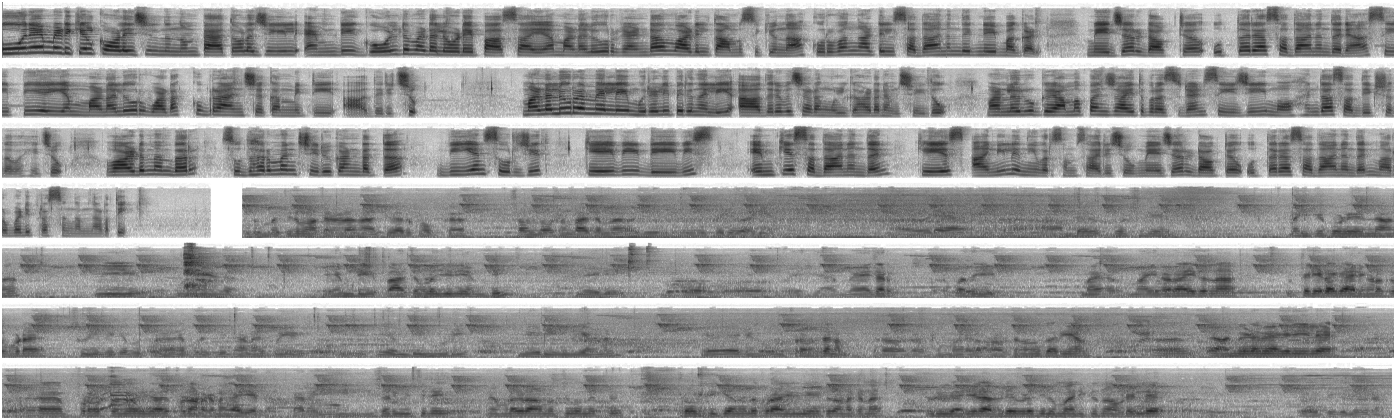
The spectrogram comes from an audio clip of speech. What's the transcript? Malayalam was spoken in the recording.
പൂനെ മെഡിക്കൽ കോളേജിൽ നിന്നും പാത്തോളജിയിൽ എം ഡി ഗോൾഡ് മെഡലോടെ പാസായ മണലൂർ രണ്ടാം വാർഡിൽ താമസിക്കുന്ന കുറുവങ്ങാട്ടിൽ സദാനന്ദന്റെ മകൾ major doctor Uthara Sadanandan C P I M Manalur വടക്കു ബ്രാഞ്ച് കമ്മിറ്റി ആദരിച്ചു. Manalur M L A Murali Perunnali ആദരവ് ചടങ്ങ് ഉദ്ഘാടനം ചെയ്തു. മണലൂർ ഗ്രാമപഞ്ചായത്ത് പ്രസിഡന്റ് സി ജി മോഹൻദാസ് അധ്യക്ഷത വഹിച്ചു. Ward member Sudharman Chirukandath V N Surjith K V Davis M K Sadanandan K S Anil എന്നിവർ സംസാരിച്ചു. മേജർ ഡോക്ടർ ഉത്തര സദാനന്ദൻ മറുപടി പ്രസംഗം നടത്തി. കുടുംബത്തിന് മാത്രമല്ല നാട്ടുകാർക്കും ഒക്കെ സന്തോഷം ഉണ്ടാക്കുന്ന ഒരു പരിപാടിയാണ്. അവിടെ ആംബ് കോഴ്സിൽ മെഡിക്കൽ കോളേജിൽ നിന്നാണ് ഈ പുനെയിൽ എം ഡി പാത്തോളജിയിൽ എം ഡി നേടി മേജർ പദവിയും മ- മൈനറായിരുന്ന ഉത്തരയുടെ കാര്യങ്ങളൊക്കെ ഇവിടെ സൂചിപ്പിക്കും. പിടിച്ചിട്ടാണ് എം ഡിയും കൂടി നേടിയിരിക്കുകയാണ്. ഏതായാലും ഈ പ്രവർത്തനം ഡോക്ടർമാരുടെ പ്രവർത്തനം നമുക്കറിയാം. ഗ്രാമീണ മേഖലയിലെ പ്രവർത്തനങ്ങൾ പ്രവർത്തനം ഇപ്പോൾ നടക്കുന്ന കാര്യമല്ല. കാരണം ഈ ഈ സർവീസിൽ നമ്മുടെ ഗ്രാമത്തിൽ വന്നിട്ട് പ്രവർത്തിക്കുക എന്നുള്ളത് പ്രായോഗികമായിട്ട് നടക്കുന്ന ഒരു കാര്യമല്ല. അവരെവിടെ തീരുമാനിക്കുന്നു അവിടെയല്ലേ പ്രവർത്തിക്കുന്നവരാണ്.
